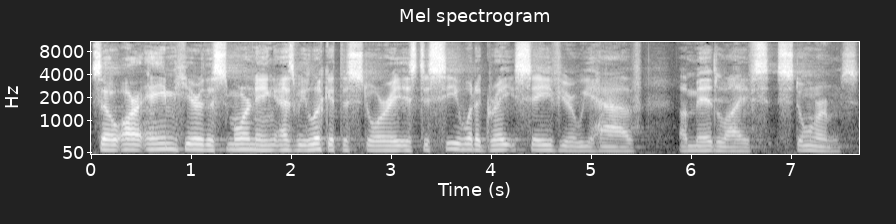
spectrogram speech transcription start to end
So, our aim here this morning as we look at the story is to see what a great Savior we have amid life's storms.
